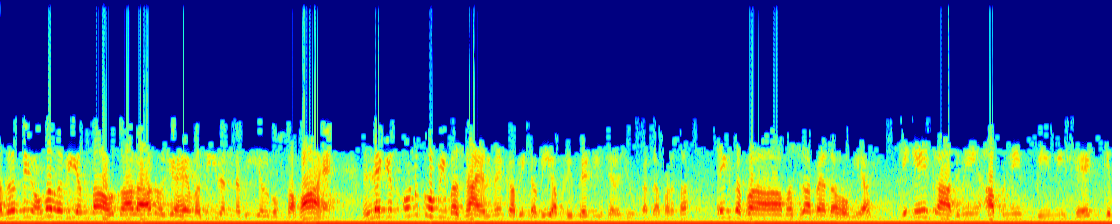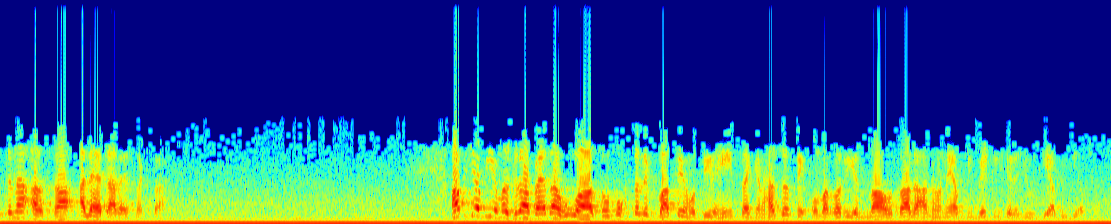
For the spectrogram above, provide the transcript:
حضرت عمر رضی اللہ تعالیٰ عنہ جو ہے وزیر النبی المصطفیٰ ہیں۔ لیکن ان کو بھی مسائل میں کبھی کبھی اپنی بیٹی سے رجوع کرنا پڑتا۔ ایک دفعہ مسئلہ پیدا ہو گیا کہ ایک آدمی اپنی بیوی سے کتنا عرصہ علیحدہ رہ سکتا۔ ہے اب جب یہ مسئلہ پیدا ہوا تو مختلف باتیں ہوتی رہیں۔ لیکن حضرت عمر رضی اللہ تعالی عنہ نے اپنی بیٹی سے رجوع کیا بیوی افسر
